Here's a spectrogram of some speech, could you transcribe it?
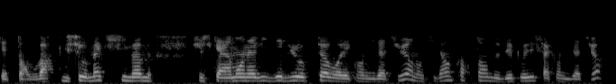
septembre. On va repousser au maximum jusqu'à, à mon avis, début octobre les candidatures. Donc, il est encore temps de déposer sa candidature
